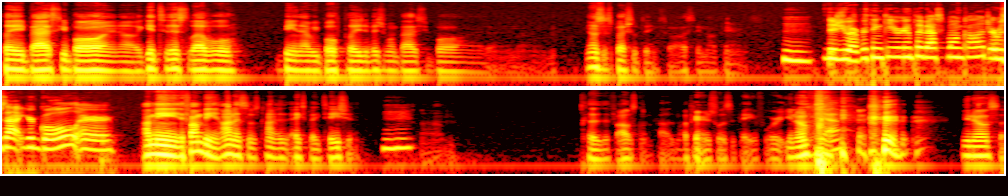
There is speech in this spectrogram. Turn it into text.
play basketball and uh, get to this level. Being that we both play Division One basketball, and, um, you know, it's a special thing. So I say my parents. Did you ever think that you were going to play basketball in college, or was that your goal? Or I mean, if I'm being honest, it was kind of the expectation. Mhm. Because if I was going to college, my parents wasn't paying for it, you know. yeah, you know, so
